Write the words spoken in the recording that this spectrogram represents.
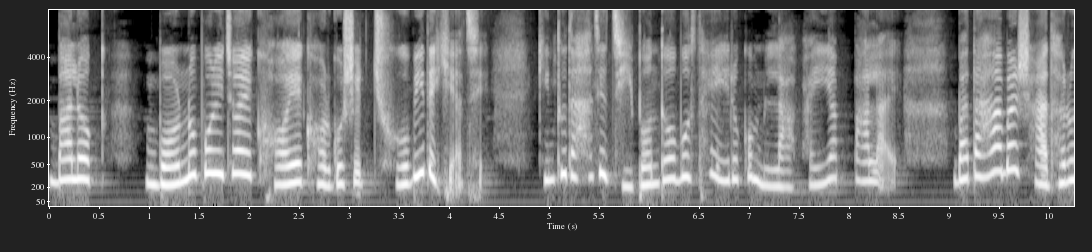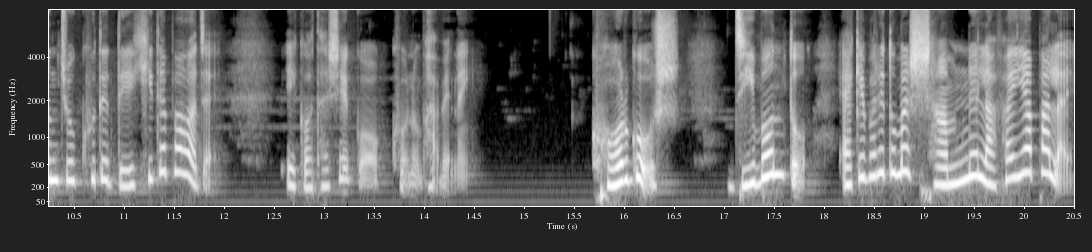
বালক বর্ণ পরিচয়ে ক্ষয়ে খরগোশের ছবি দেখিয়াছে, কিন্তু তাহা যে জীবন্ত অবস্থায় এরকম লাফাইয়া পালায় বা তাহা আবার সাধারণ চক্ষুতে দেখিতে পাওয়া যায়, এ কথা সে কখনো ভাবে নাই। খরগোশ জীবন্ত, একেবারে তোমার সামনে লাফাইয়া পালায়।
